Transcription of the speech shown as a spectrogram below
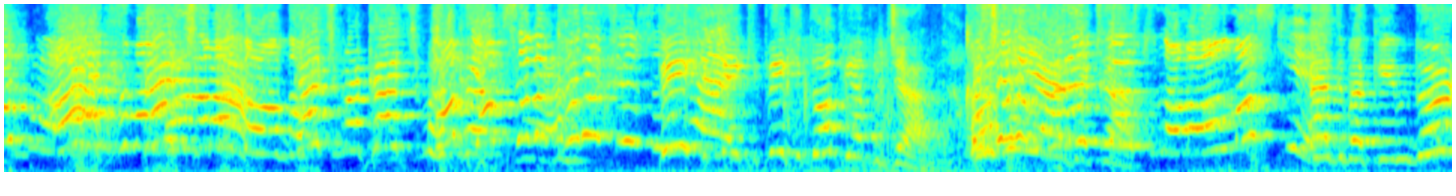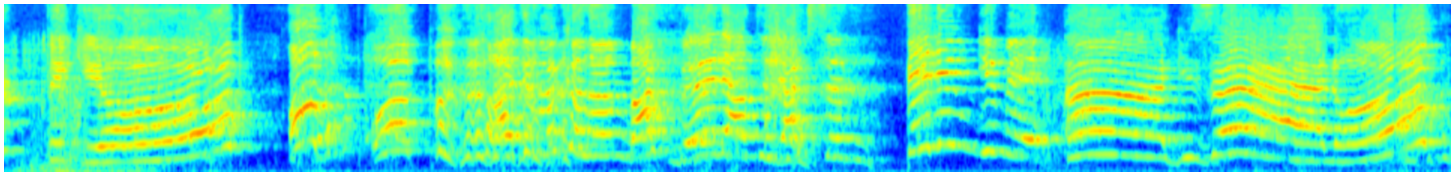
yapma. Kaçma. doldu. Kaçma kaçma. Top kaçma. yapsana, kar atıyorsun Peki sen. peki peki top yapacağım. Yerde kal. atıyorsun ama olmaz ki. Hadi bakayım dur. Peki hop. Hop hop. Hadi bakalım bak böyle atacaksın. Benim gibi. Aa güzel. Hop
